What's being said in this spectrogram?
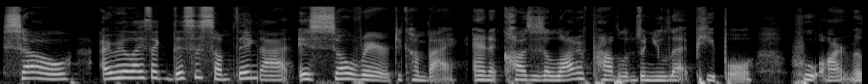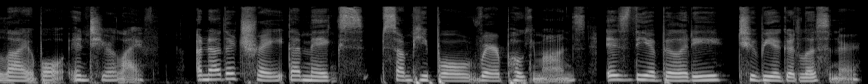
So I realized like this is something that is so rare to come by and it causes a lot of problems when you let people who aren't reliable into your life. Another trait that makes some people rare Pokemons is the ability to be a good listener,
